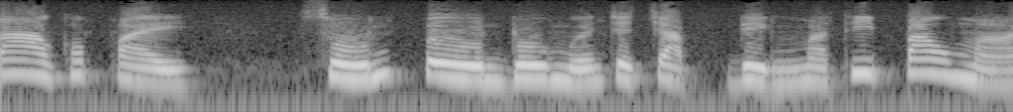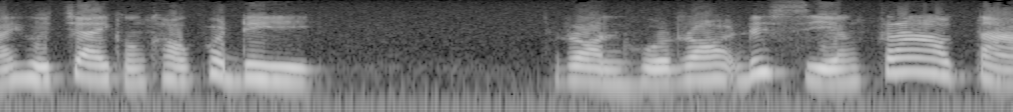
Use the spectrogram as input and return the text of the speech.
ก้าวเข้าไป ศูนย์ปืนดูเหมือนจะจับดิ่งมาที่เป้าหมายหัวใจของเขาพอดีร่อนหัวเราะด้วยเสียงกล้าวต่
